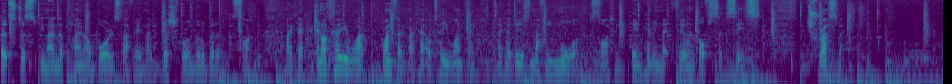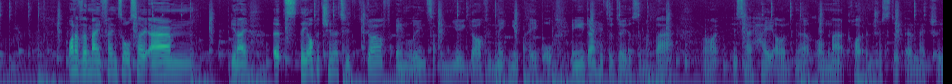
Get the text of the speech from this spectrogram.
it's just, you know, the plain old boring stuff and they wish for a little bit of excitement. Okay, and I'll tell you what, one thing, okay, I'll tell you one thing, okay, there's nothing more exciting than having that feeling of success. Trust me. One of the main things also, um, you know, it's the opportunity to go off and learn something new, go off and meet new people, and you don't have to do this in a bar, right? You say, hey, I'm, you know, I'm uh, quite interested in actually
